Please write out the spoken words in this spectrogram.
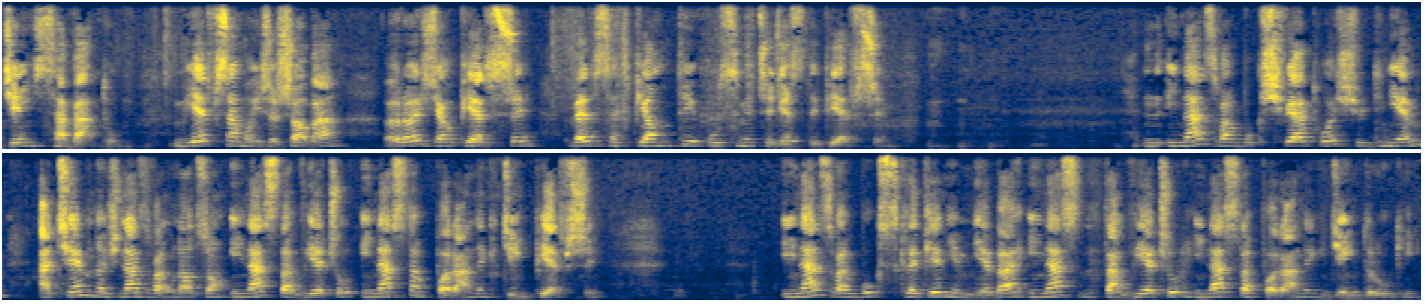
dzień sabatu. Pierwsza Mojżeszowa, rozdział pierwszy, werset piąty, ósmy, trzydziesty pierwszy. I nazwał Bóg światłość dniem, a ciemność nazwał nocą i nastał wieczór i nastał poranek, dzień pierwszy. I nazwał Bóg sklepieniem nieba i nastał wieczór i nastał poranek, dzień drugi.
